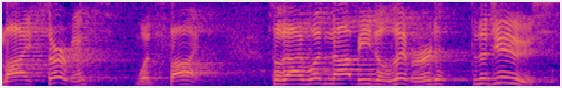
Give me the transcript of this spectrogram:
my servants would fight, so that I would not be delivered to the Jews.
